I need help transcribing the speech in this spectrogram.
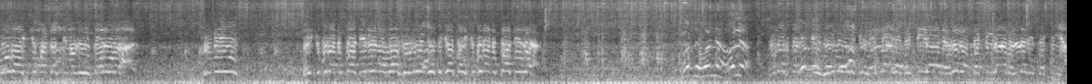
ஊராட்சி மன்றத்தினுடைய தலைவர் பைக்கு புற நிப்பாட்டிடு நல்லா சொல்றேன் கேட்டுக்கா பைக்கு புற நிப்பாட்டிடு. வெள்ளாள பட்டியா நகரம் பட்டியா வெள்ளரி பட்டியா?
